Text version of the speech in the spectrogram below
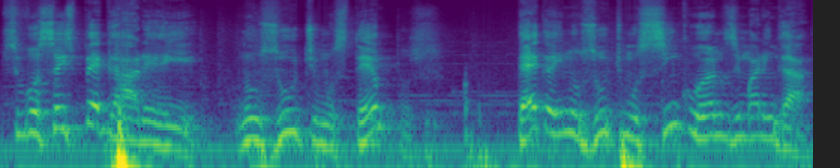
Se vocês pegarem aí nos últimos tempos, pega aí nos últimos cinco anos em Maringá.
